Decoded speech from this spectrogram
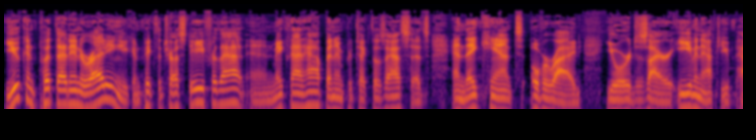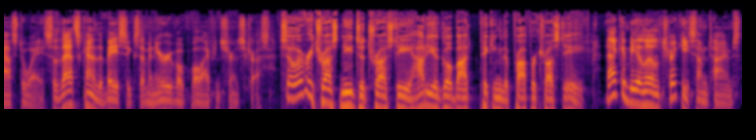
You can put that into writing. You can pick the trustee for that and make that happen and protect those assets, and they can't override your desire even after you've passed away. So that's kind of the basics of an irrevocable life insurance trust. So every trust needs a trustee. How do you go about picking the proper trustee? That can be a little tricky sometimes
